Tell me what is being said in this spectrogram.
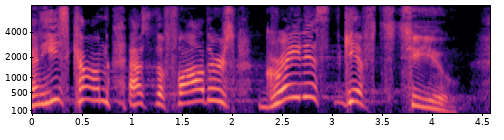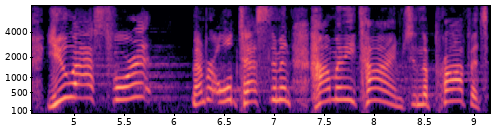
And he's come as the Father's greatest gift to you. You asked for it. Remember Old Testament? How many times in the prophets?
